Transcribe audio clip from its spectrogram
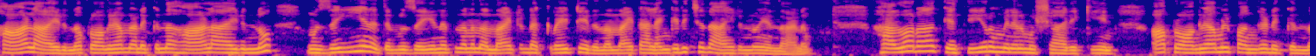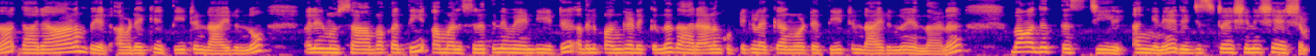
ഹാളായിരുന്നു. പ്രോഗ്രാം നടക്കുന്ന ഹാളായിരുന്നു. മുസയ്യനത്ത് മുസയ്യനത്തിൽ നമ്മൾ നന്നായിട്ട് ഡെക്കറേറ്റ് ചെയ്ത് നന്നായിട്ട് അലങ്കരിച്ചതായിരുന്നു എന്നാണ്. ഹലറ കെത്തീറുമിനൽ മുഷാരിക്കീൻ ആ പ്രോഗ്രാമിൽ പങ്കെടുക്കുന്ന ധാരാളം പേർ അവിടേക്ക് എത്തിയിട്ടുണ്ടായിരുന്നു. അല്ലെങ്കിൽ മുസാബക്കത്തി ആ മത്സരത്തിന് വേണ്ടിയിട്ട് അതിൽ പങ്കെടുക്കുന്ന ധാരാളം കുട്ടികളൊക്കെ അങ്ങോട്ട് എത്തിയിട്ടുണ്ടായിരുന്നു എന്നാണ്. ബാദ തസ്ജീൽ അങ്ങനെ രജിസ്ട്രേഷന് ശേഷം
